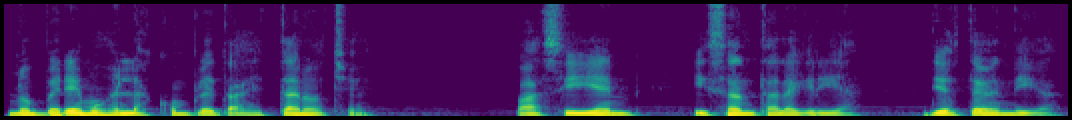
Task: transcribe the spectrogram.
Nos veremos en las completas esta noche. Paz y bien y santa alegría. Dios te bendiga.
